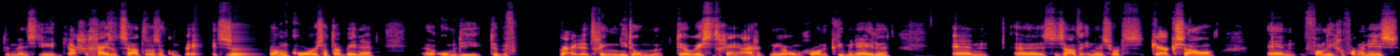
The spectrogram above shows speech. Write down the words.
de mensen die daar gegijzeld zaten. was een complete zangkoor zat daar binnen. om die te bevrijden. Het ging niet om terroristen, het ging eigenlijk meer om gewone criminelen. En ze zaten in een soort kerkzaal en van die gevangenis.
